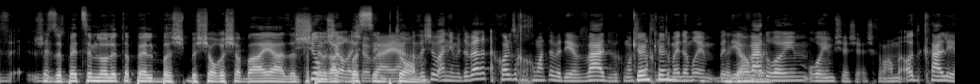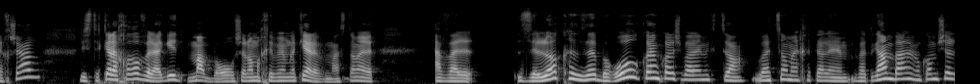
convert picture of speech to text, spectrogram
ו- שזה ו- בעצם לא לטפל בש- בשורש הבעיה, זה לטפל רק בסימפטום. הבעיה. אבל שוב, אני מדברת, הכל זה חוכמת הבדיעבד, וכמו כן, שאנחנו כן. תמיד אומרים, בדיעבד רואים, רואים שש-שש. כלומר, מאוד קל לי עכשיו להסתכל אחורה ולהגיד, מה, ברור שלא מכאיבים לכלב, מה זאת אומרת? אבל זה לא כזה ברור, קודם כל יש בעלי מקצוע, ואת סומכת עליהם, ואת גם באה ממקום של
